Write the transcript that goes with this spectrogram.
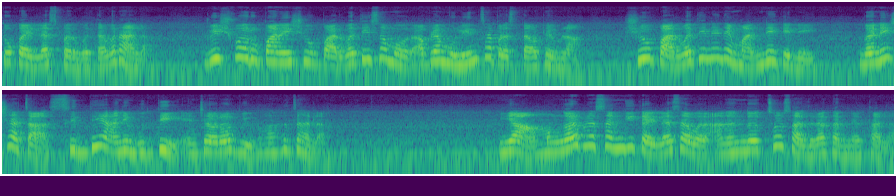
तो कैलास पर्वतावर आला. विश्वरूपाने शिव पार्वतीसमोर आपल्या मुलींचा प्रस्ताव ठेवला. शिव पार्वतीने ते मान्य केले. गणेशाचा सिद्धी आणि बुद्धी यांच्यावर विवाह झाला. या मंगळप्रसंगी कैलासावर आनंदोत्सव साजरा करण्यात आला.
